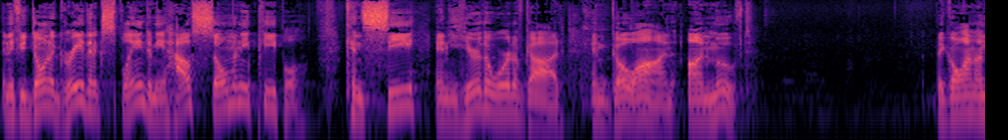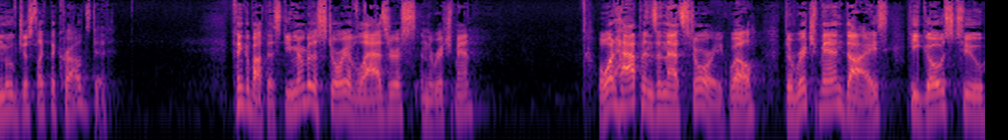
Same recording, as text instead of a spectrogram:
And if you don't agree, then explain to me how so many people can see and hear the word of God and go on unmoved. They go on unmoved just like the crowds did. Think about this. Do you remember the story of Lazarus and the rich man? Well, what happens in that story? Well, the rich man dies. He goes to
